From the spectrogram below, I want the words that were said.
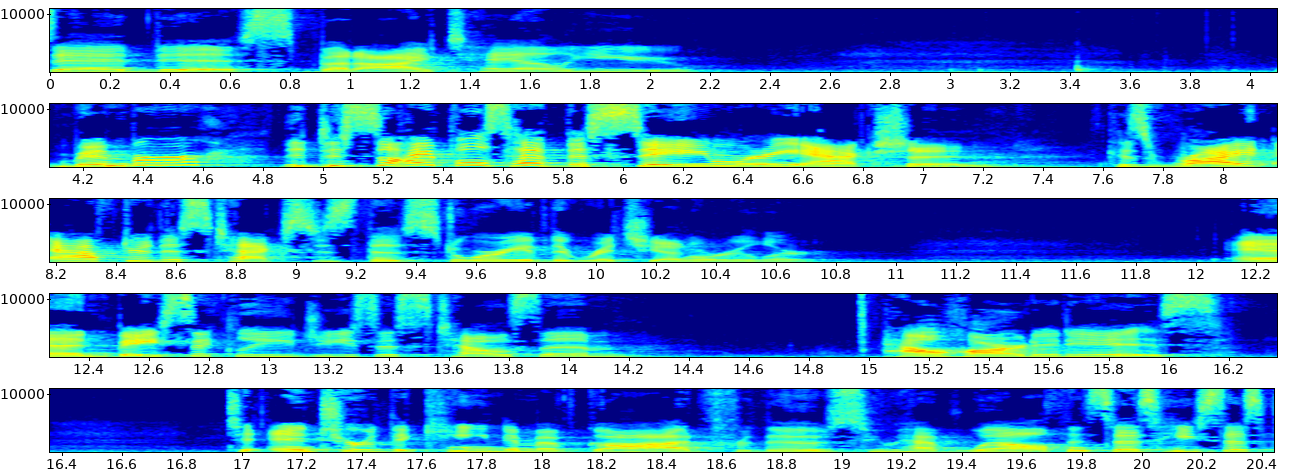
said this, but I tell you. Remember, the disciples had the same reaction. Because right after this text is the story of the rich young ruler. And basically, Jesus tells them how hard it is to enter the kingdom of God for those who have wealth. And says he says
